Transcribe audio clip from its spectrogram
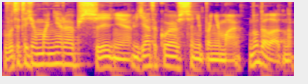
Вот это ее манера общения, я такое вообще не понимаю. Ну да ладно.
